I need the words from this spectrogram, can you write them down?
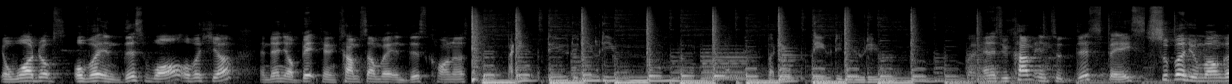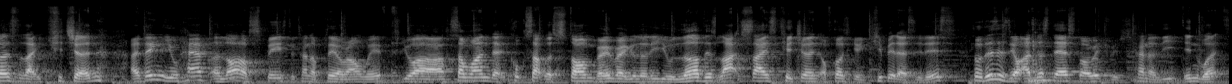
your wardrobes over in this wall over here and then your bed can come somewhere in this corner. And as you come into this space, super humongous like kitchen, I think you have a lot of space to kind of play around with. You are someone that cooks up a storm very regularly. You love this large size kitchen. Of course, you can keep it as it is. So this is your understairs storage, which kind of leads inwards.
